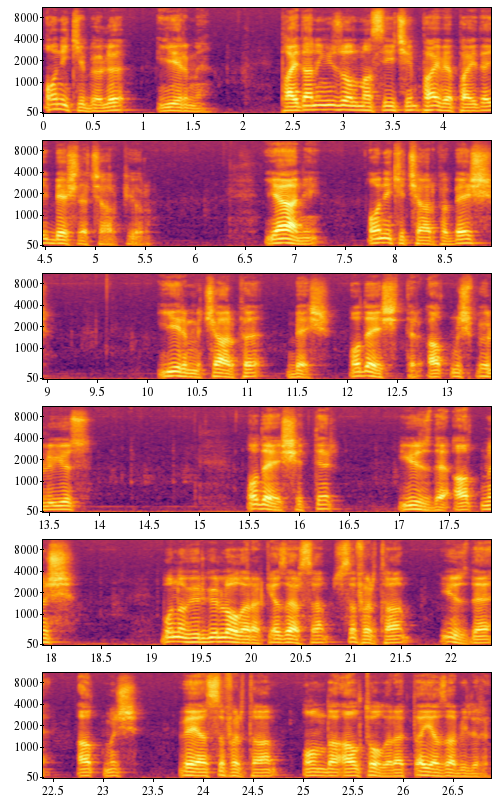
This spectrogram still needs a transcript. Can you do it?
12 bölü 20. Paydanın 100 olması için pay ve paydayı 5 ile çarpıyorum. Yani 12 çarpı 5 20 çarpı 5. O da eşittir 60 bölü 100. O da eşittir yüzde 60. Bunu virgüllü olarak yazarsam 0 tam yüzde 60 veya 0 tam onda 6 olarak da yazabilirim.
